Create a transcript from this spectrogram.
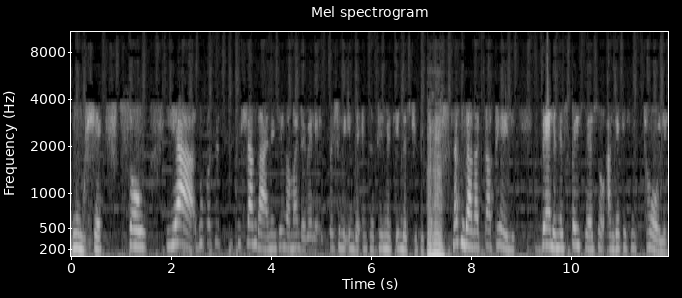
kuhle so yeah because sihlangane njengamandebele especially in the entertainment industry because Mhm. nasingakaqapheli vele nespace leso angeke sisithole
